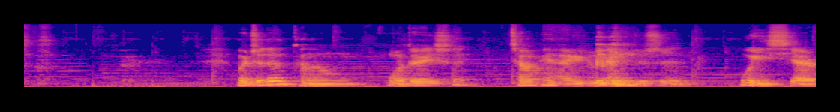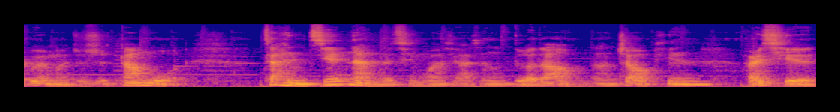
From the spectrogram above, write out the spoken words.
我觉得可能我对是胶片还有一种感觉，就是物以稀而贵嘛，就是当我在很艰难的情况下才能得到那张照片，嗯而且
